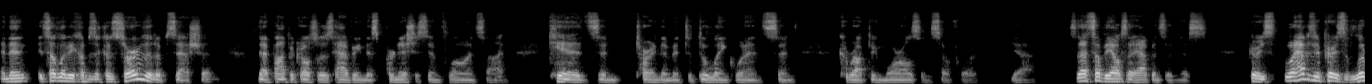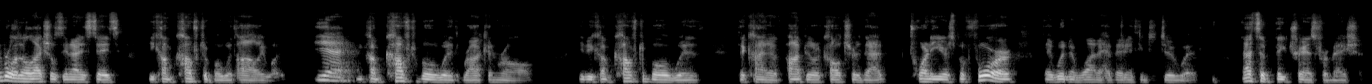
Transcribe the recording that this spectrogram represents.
And then it suddenly becomes a conservative obsession that popular culture is having this pernicious influence on kids and turning them into delinquents and corrupting morals and so forth. Yeah. So that's something else that happens in this period. What happens in periods of liberal intellectuals in the United States become comfortable with Hollywood. Yeah. Become comfortable with rock and roll. They become comfortable with the kind of popular culture that 20 years before they wouldn't want to have anything to do with. That's a big transformation.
